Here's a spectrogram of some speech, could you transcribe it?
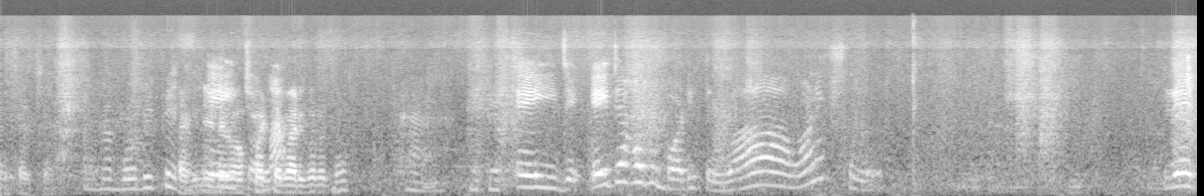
আচ্ছা আচ্ছা। বডিতে এইটা এটা অফারটা বার করো তো? হ্যাঁ এই যে এইটা হবে বডিতে ওয়াও অনেক সুন্দর। রেড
